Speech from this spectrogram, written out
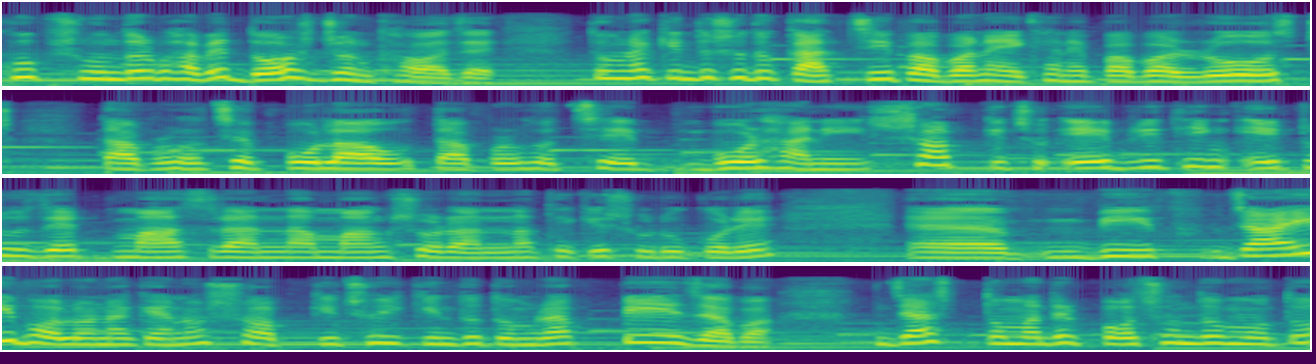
খুব সুন্দরভাবে জন খাওয়া যায়। তোমরা কিন্তু শুধু কাচ্চি পাবা না, এখানে পাবা রোস্ট, তারপর হচ্ছে পোলাও, তারপর হচ্ছে বোরহানি, সবকিছু। এভরিথিং এ টু জেড মাছ রান্না, মাংস রান্না থেকে শুরু করে বিফ যাই বলো না কেন, সবকিছুই কিন্তু তোমরা পেয়ে যাবা। জাস্ট তোমাদের পছন্দ মতো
